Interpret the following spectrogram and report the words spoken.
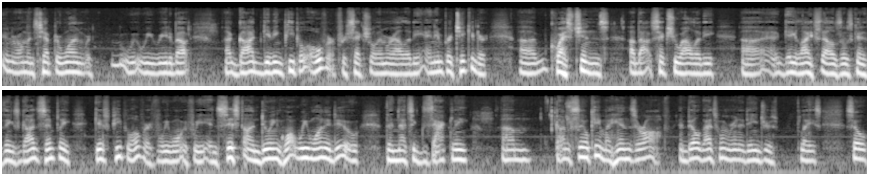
in Romans chapter one, where we, we read about uh, God giving people over for sexual immorality, and in particular, uh, questions about sexuality, uh, gay lifestyles, those kind of things. God simply gives people over. If we want, if we insist on doing what we want to do, then that's exactly um, God will say, "Okay, my hands are off." And Bill, that's when we're in a dangerous place. So.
